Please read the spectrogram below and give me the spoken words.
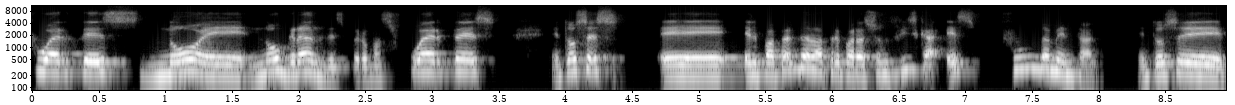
fuertes, no, no grandes, pero más fuertes. Entonces, el papel de la preparación física es fundamental. Entonces,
